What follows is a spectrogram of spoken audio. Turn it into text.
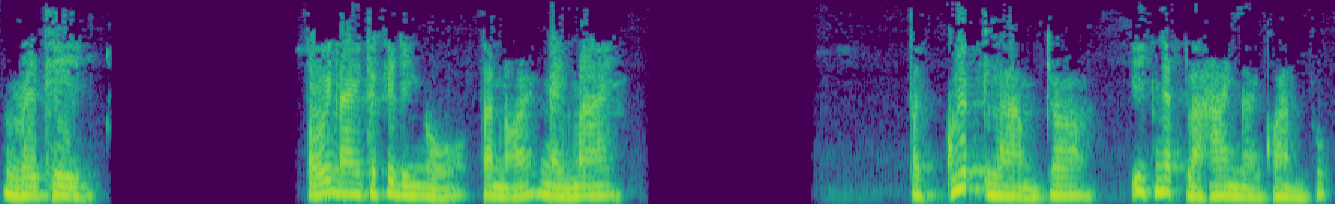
Vậy thì, tối nay trước khi đi ngủ, ta nói ngày mai, ta quyết làm cho ít nhất là hai người có hạnh phúc.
